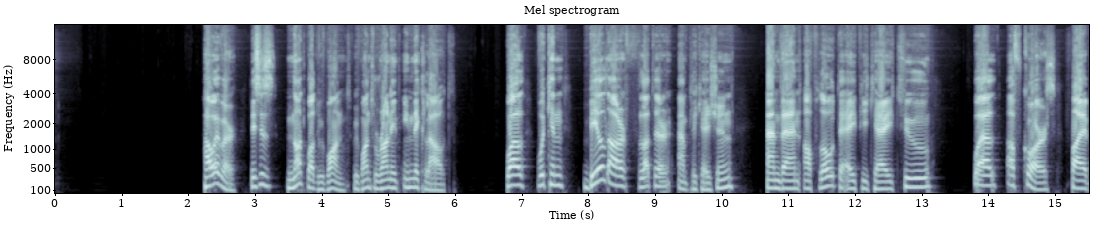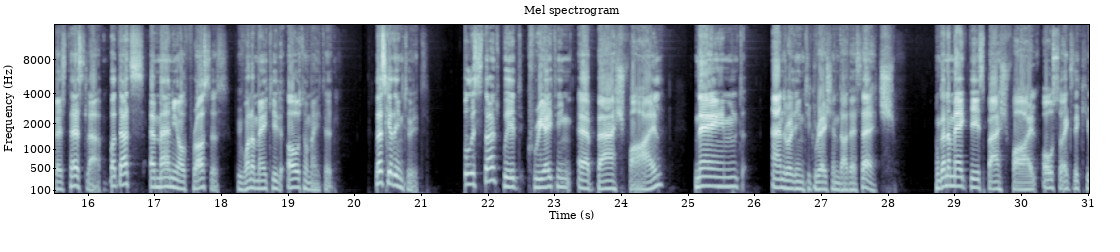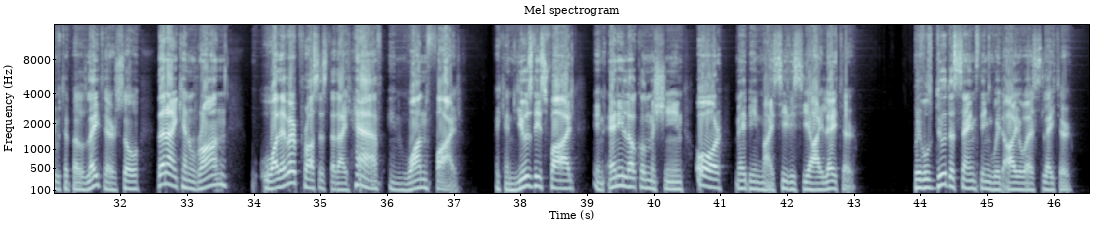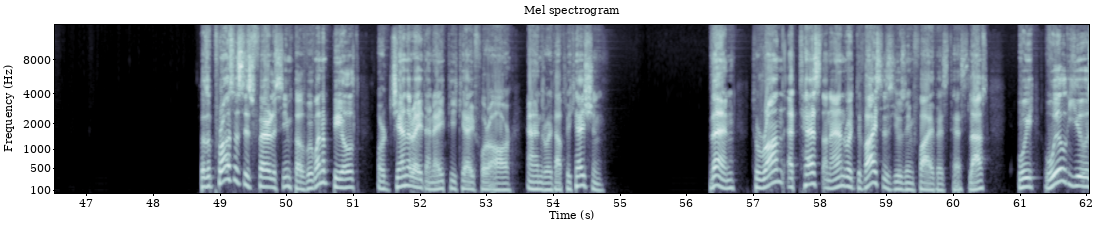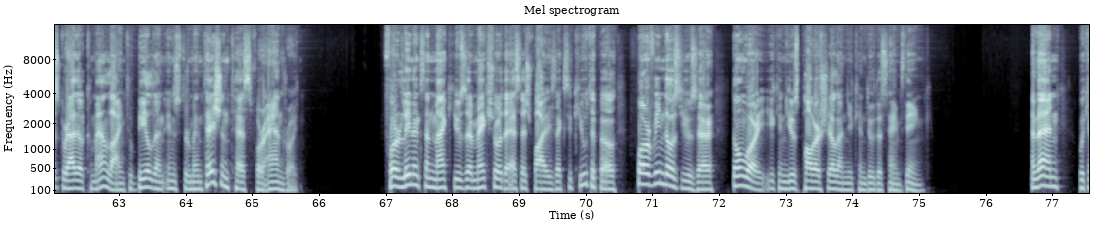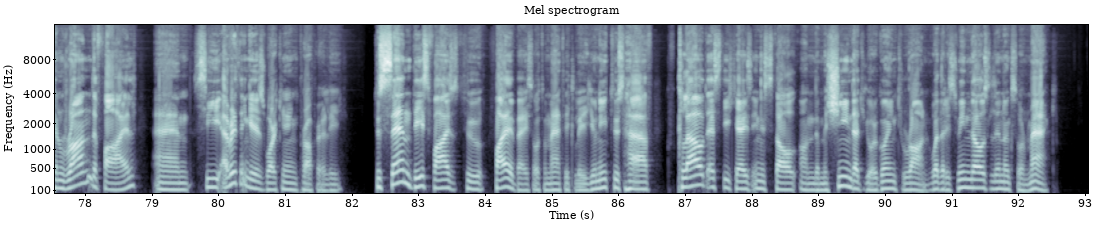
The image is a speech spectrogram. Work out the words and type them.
However, this is not what we want. We want to run it in the cloud. Well, we can build our Flutter application and then upload the APK to well, of course, Firebase Test Lab, but that's a manual process. We want to make it automated. Let's get into it. We'll start with creating a bash file named androidintegration.sh. I'm going to make this bash file also executable later, so then I can run whatever process that I have in one file. I can use this file in any local machine or maybe in my CDCI later. We will do the same thing with iOS later. So the process is fairly simple. We want to build or generate an APK for our Android application. Then, to run a test on Android devices using Firebase Test Labs, we will use Gradle command line to build an instrumentation test for Android. For Linux and Mac user, make sure the SH file is executable. For Windows user, don't worry, you can use PowerShell and you can do the same thing. And then we can run the file and see everything is working properly. To send these files to Firebase automatically, you need to have Cloud SDKs installed on the machine that you are going to run, whether it's Windows, Linux, or Mac.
